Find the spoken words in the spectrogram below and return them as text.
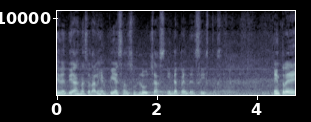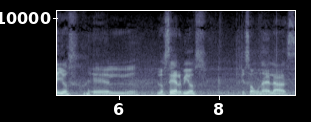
identidades nacionales empiezan sus luchas independencistas. Entre ellos, los serbios, que son una de las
